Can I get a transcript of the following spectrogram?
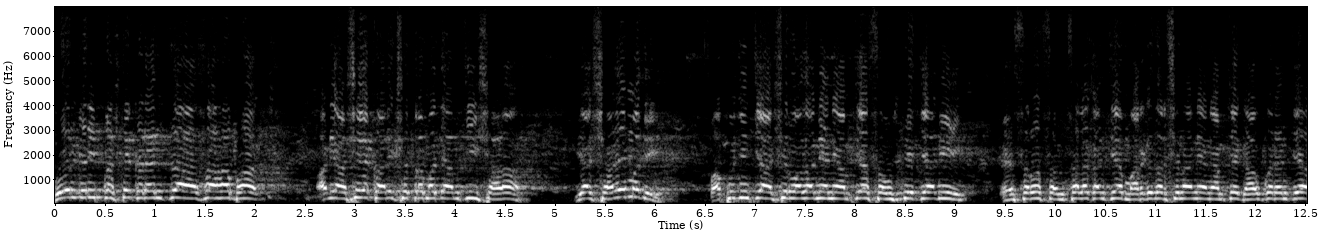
गोरगरीब कष्टकऱ्यांचा असा हा भाग आणि अशा या कार्यक्षेत्रामध्ये आमची शाळा या शाळेमध्ये बापूजींच्या आशीर्वादाने आणि आमच्या संस्थेच्या आणि सर्व संचालकांच्या मार्गदर्शनाने आणि आमच्या गावकऱ्यांच्या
